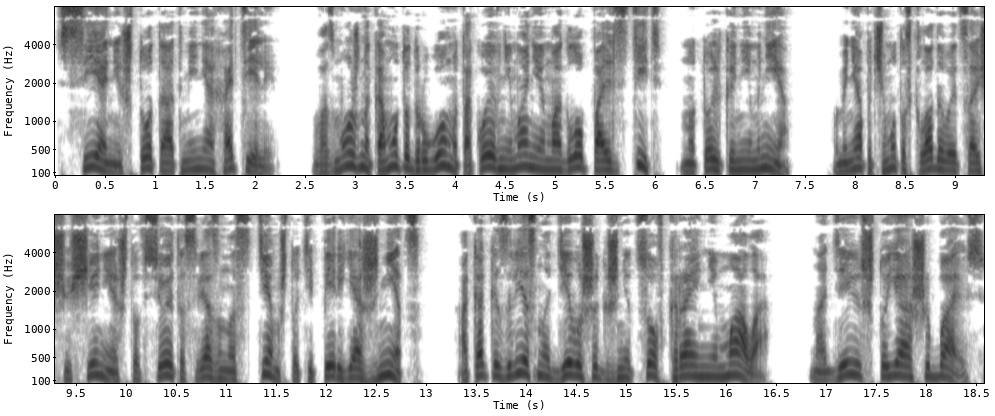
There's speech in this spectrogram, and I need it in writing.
Все они что-то от меня хотели. Возможно, кому-то другому такое внимание могло польстить, но только не мне. У меня почему-то складывается ощущение, что все это связано с тем, что теперь я жнец. А как известно, девушек-жнецов крайне мало. Надеюсь, что я ошибаюсь.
